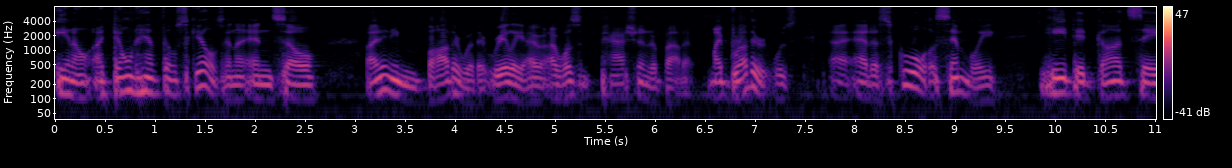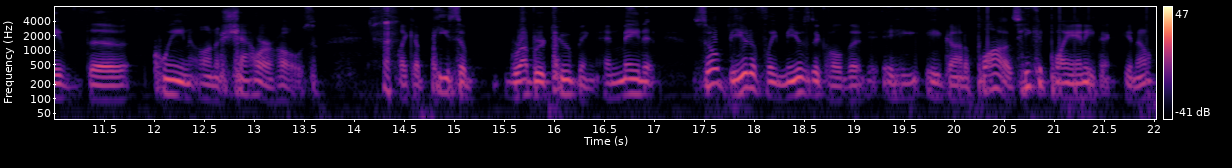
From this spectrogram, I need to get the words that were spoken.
you know I don't have those skills, and and so I didn't even bother with it. Really, I, I wasn't passionate about it. My brother was uh, at a school assembly. He did "God Save the Queen" on a shower hose, like a piece of rubber tubing, and made it so beautifully musical that he, he got applause. He could play anything, you know.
